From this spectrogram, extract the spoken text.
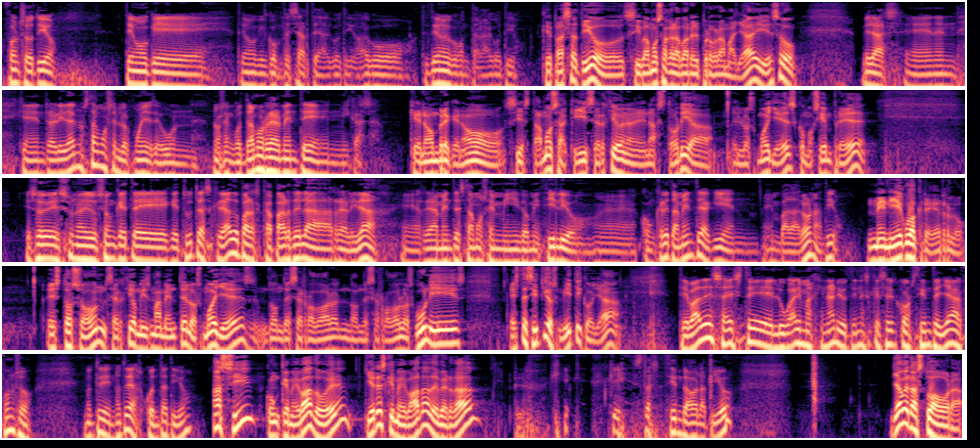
Alfonso, tío, tengo que tengo que confesarte algo, tío. Algo, te tengo que contar algo, tío. ¿Qué pasa, tío? Si vamos a grabar el programa ya y eso. Verás, en- en- que en realidad no estamos en los muelles de un... Nos encontramos realmente en mi casa. Que no, hombre, que no. Si estamos aquí, Sergio, en, en Astoria, en los muelles, como siempre, ¿eh? Eso es una ilusión que, te, que tú te has creado para escapar de la realidad. Eh, realmente estamos en mi domicilio, eh, concretamente aquí en, en Badalona, tío. Me niego a creerlo. Estos son, Sergio, mismamente los muelles donde se rodó, donde se rodó los Goonies. Este sitio es mítico ya. Te vades a este lugar imaginario, tienes que ser consciente ya, Alfonso. ¿No te, no te das cuenta, tío? Ah, sí, con que me vado, ¿eh? ¿Quieres que me vada de verdad? Pero, ¿qué, qué estás haciendo ahora, tío? Ya verás tú ahora.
